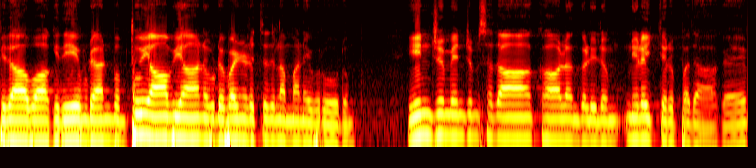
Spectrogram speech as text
பிதாவாக தேவனுடைய அன்பும் தூய் ஆவியானவுடைய வழிநடத்தது நம் அனைவரோடும் இன்றும் என்றும் சதா காலங்களிலும் நிலைத்திருப்பதாக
